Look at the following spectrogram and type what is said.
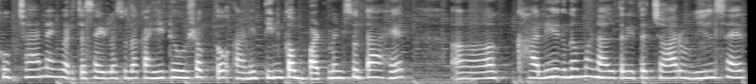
खूप छान आहे. वरच्या साईडला सुद्धा काही ठेवू शकतो. आणि तीन कंपार्टमेंटसुद्धा आहेत. खाली एकदम म्हणाल तर इथं चार व्हील्स आहेत.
